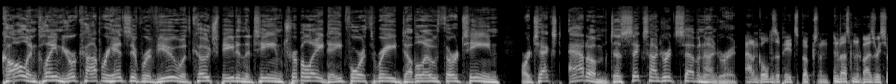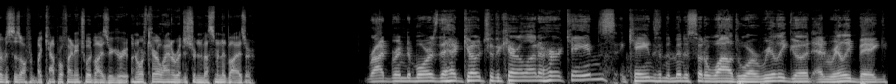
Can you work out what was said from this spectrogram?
Call and claim your comprehensive review with Coach Pete and the team, 888-843-0013, or text ADAM to 600-700. Adam Gold is a paid spokesman. Investment advisory services offered by Capital Financial Advisory Group, a North Carolina registered investment advisor. Rod Brind'Amour is the head coach of the Carolina Hurricanes, and Canes and the Minnesota Wild, who are really good and really big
